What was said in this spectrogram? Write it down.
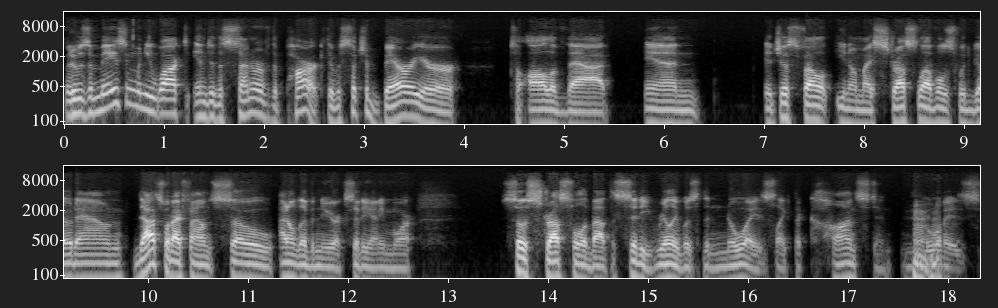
But it was amazing when you walked into the center of the park. There was such a barrier to all of that. And it just felt, you know, my stress levels would go down. That's what I found so I don't live in New York City anymore. So stressful about the city really was the noise, like the constant mm-hmm. noise.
